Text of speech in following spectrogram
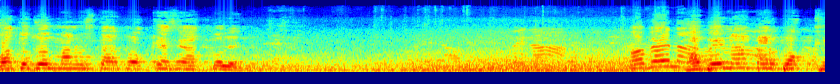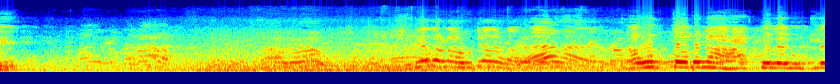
কতজন মানুষ তার পক্ষে আছে হাত তোলেন? হবে না। তার পক্ষে? উঠে উঠে না, উঠতে হবে না হাত তোলেন উঠলে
